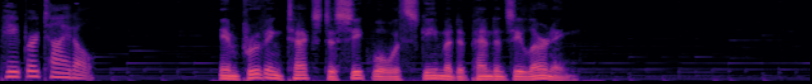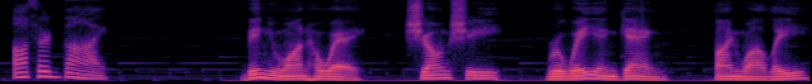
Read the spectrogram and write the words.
Paper title Improving Text to SQL with Schema Dependency Learning. Authored by Binyuan Hui, Xiang Shi, Ruiying Geng, Binhua Li,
